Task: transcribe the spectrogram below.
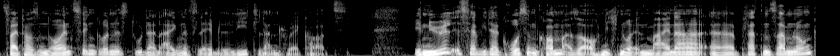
2019 gründest du dein eigenes Label Liedland Records. Vinyl ist ja wieder groß im Kommen, also auch nicht nur in meiner äh, Plattensammlung,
